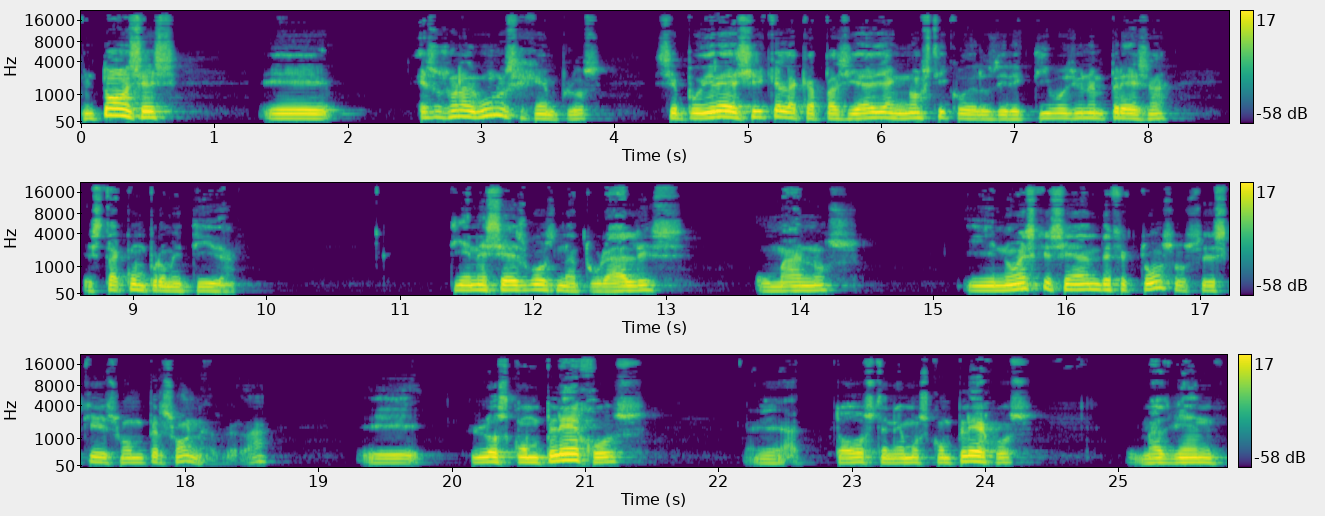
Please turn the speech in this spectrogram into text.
Entonces, Eh, esos son algunos ejemplos. Se pudiera decir que la capacidad de diagnóstico de los directivos de una empresa está comprometida. Tiene sesgos naturales, humanos, y no es que sean defectuosos, es que son personas, ¿verdad? Eh, los complejos, eh, todos tenemos complejos, más bien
